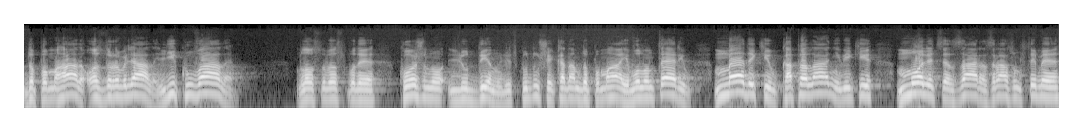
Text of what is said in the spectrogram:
допомагали, оздоровляли, лікували. Благослови, Господи, кожну людину, людську душу, яка нам допомагає, волонтерів, медиків, капеланів, які моляться зараз разом з тими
